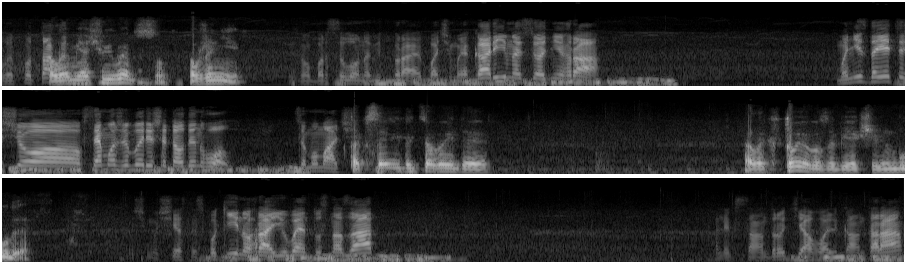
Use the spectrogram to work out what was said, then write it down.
Але потак. Але м'яч у Ювентусу, а вже ні. Знову Барселона відбирає. Бачимо, яка рівна сьогодні гра. Мені здається, що все може вирішити один гол в цьому матчі. Так все і до цього йде. Але хто його заб'є, якщо він буде? Бачимо, чесно, спокійно грає Ювентус назад. Олександро, Тяго Алькантара.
